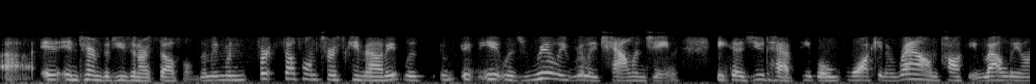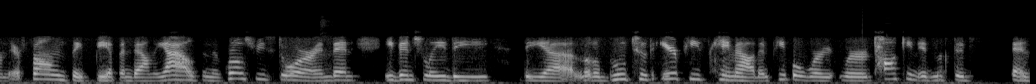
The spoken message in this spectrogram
Uh, in, in, terms of using our cell phones. I mean, when first, cell phones first came out, it was it, it was really really challenging because you'd have people walking around talking loudly on their phones. They'd be up and down the aisles in the grocery store, and then eventually the the uh, little Bluetooth earpiece came out, and people were were talking. It looked as, as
